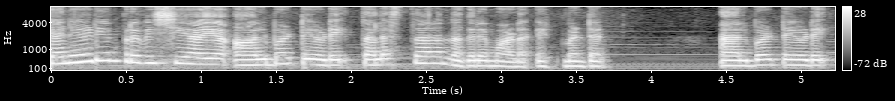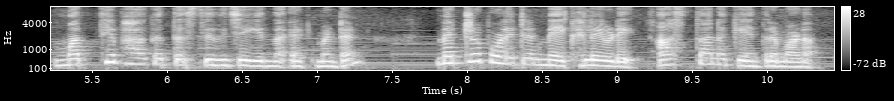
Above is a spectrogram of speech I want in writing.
കനേഡിയൻ പ്രവിശ്യയായ ആൽബർട്ടയുടെ തലസ്ഥാന നഗരമാണ് എഡ്മണ്ടൺ. ആൽബർട്ടയുടെ മധ്യഭാഗത്ത് സ്ഥിതി ചെയ്യുന്ന എഡ്മണ്ടൺ മെട്രോപൊളിറ്റൻ മേഖലയുടെ ആസ്ഥാന കേന്ദ്രമാണ്.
